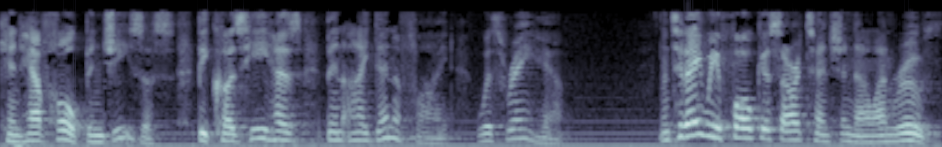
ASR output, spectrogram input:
can have hope in Jesus because he has been identified with Rahab. And today we focus our attention now on Ruth.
